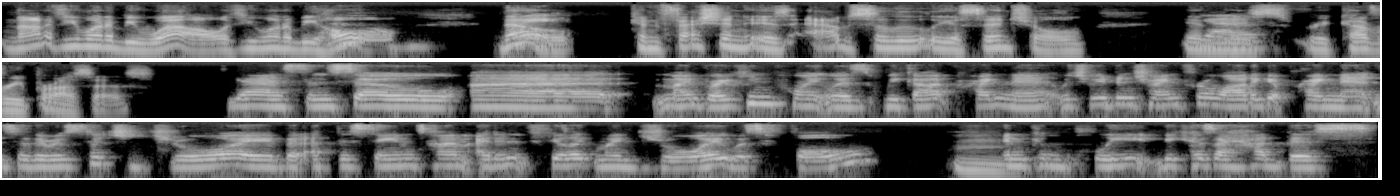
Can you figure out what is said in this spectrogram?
not if you want to be well, if you want to be whole. No, right. Confession is absolutely essential in yes. this recovery process. Yes. And so uh, my breaking point was we got pregnant, which we'd been trying for a while to get pregnant. And so there was such joy, but at the same time, I didn't feel like my joy was full mm. and complete because I had this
